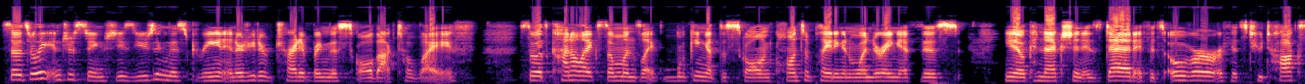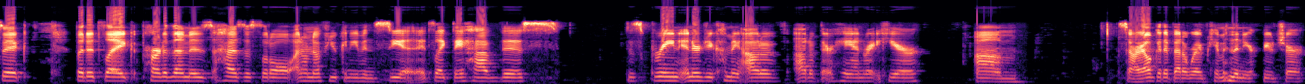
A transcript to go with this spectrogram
So it's really interesting. She's using this green energy to try to bring this skull back to life. So it's kind of like someone's like looking at the skull and contemplating and wondering if this, you know, connection is dead, if it's over, or if it's too toxic. But it's like part of them is has this little, I don't know if you can even see it. It's like they have this this green energy coming out of out of their hand right here. Um, sorry, I'll get a better webcam in the near future.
